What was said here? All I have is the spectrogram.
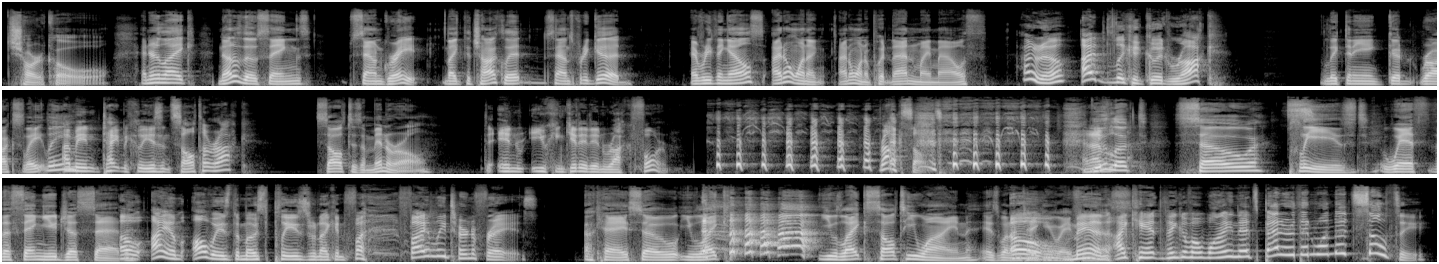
charcoal. And you're like, none of those things sound great. Like the chocolate sounds pretty good. Everything else, I don't want to I don't want to put that in my mouth. I don't know. I'd lick a good rock. Licked any good rocks lately? I mean, technically, isn't salt a rock? salt is a mineral. In you can get it in rock form. rock salt. And you I've- looked so pleased with the thing you just said. Oh, I am always the most pleased when I can fi- finally turn a phrase. okay. So you like you like salty wine is what I'm oh taking away from man, this. I can't think of a wine that's better than one that's salty.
